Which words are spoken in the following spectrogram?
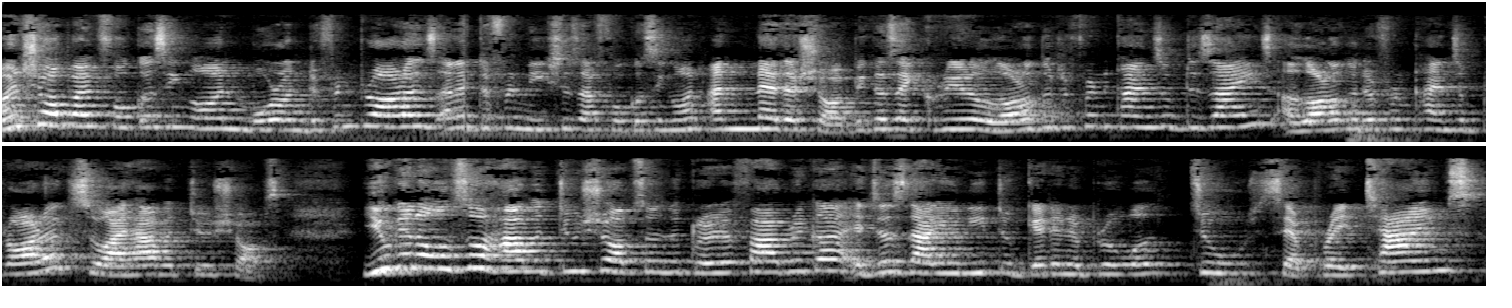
One shop i'm focusing on more on different products and the different niches i'm focusing on another shop because i create a lot of the different kinds of designs a lot of the different kinds of products so i have a two shops you can also have a two shops on the Creative Fabrica. It's just that you need to get an approval two separate times.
